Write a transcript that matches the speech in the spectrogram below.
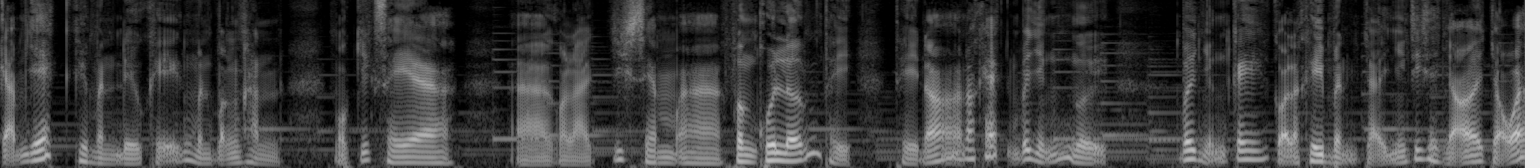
cảm giác khi mình điều khiển mình vận hành một chiếc xe à, gọi là chiếc xe à, phân khối lớn thì thì nó nó khác với những người với những cái gọi là khi mình chạy những chiếc xe nhỏ ở chỗ á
